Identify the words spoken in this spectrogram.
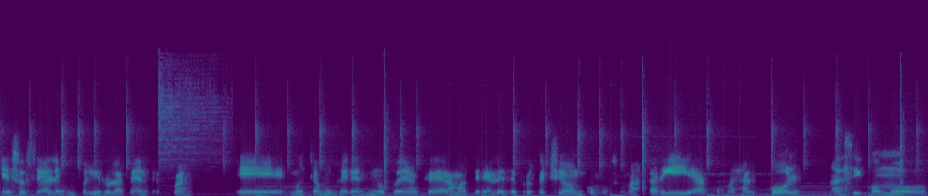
eh, social es un peligro latente. Pues eh, muchas mujeres no pueden acceder a materiales de protección como su mascarilla, como es alcohol, así como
